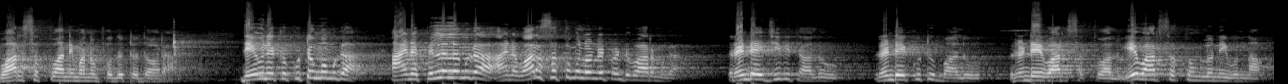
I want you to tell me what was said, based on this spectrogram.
వారసత్వాన్ని మనం పొందటం ద్వారా. దేవుని యొక్క కుటుంబముగా ఆయన పిల్లలముగా ఆయన వారసత్వములో ఉన్నటువంటి వారముగా రెండే జీవితాలు రెండే కుటుంబాలు రెండే వారసత్వాలు. ఏ వారసత్వంలో నీవు ఉన్నావు?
